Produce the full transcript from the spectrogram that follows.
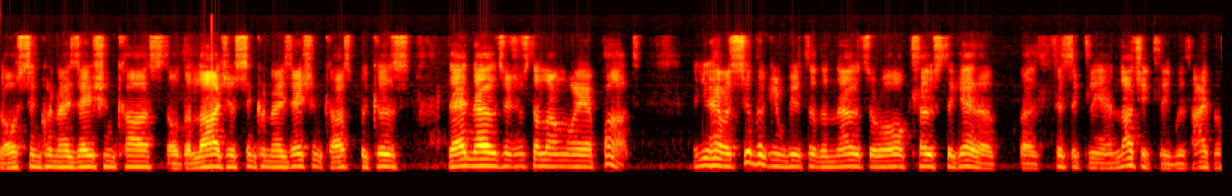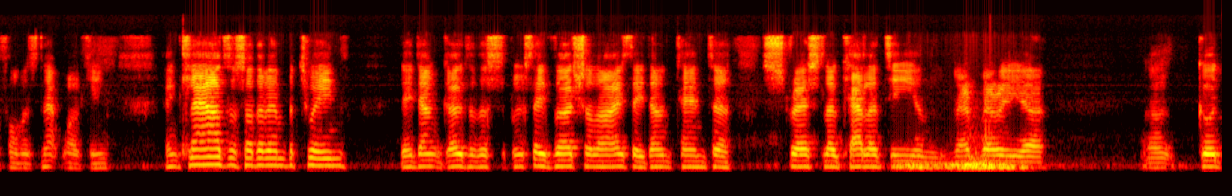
or synchronization cost or the largest synchronization cost because their nodes are just a long way apart. And you have a supercomputer, the nodes are all close together, both physically and logically, with high performance networking. And clouds are sort of in between. They don't go to the, because they virtualize, they don't tend to stress locality and very, very uh, uh, good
